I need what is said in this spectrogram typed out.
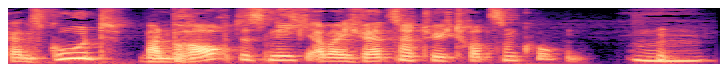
ganz gut. Man braucht es nicht, aber ich werde es natürlich trotzdem gucken. Mhm.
